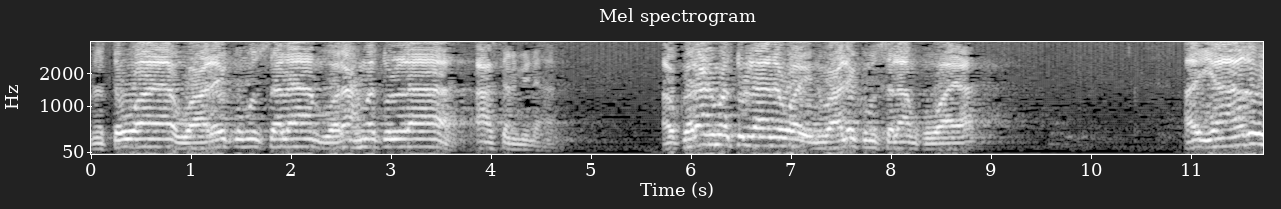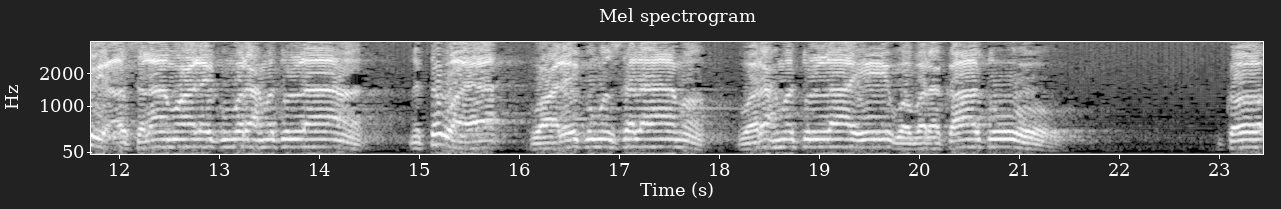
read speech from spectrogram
نو توا وعلیکم السلام ورحمت الله احسن منها او کرحمت الله نه وای نو علیکم السلام خوایا ایا غوی السلام علیکم ورحمت الله نتوایا وعلیکم السلام ورحمت الله وبرکاته که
